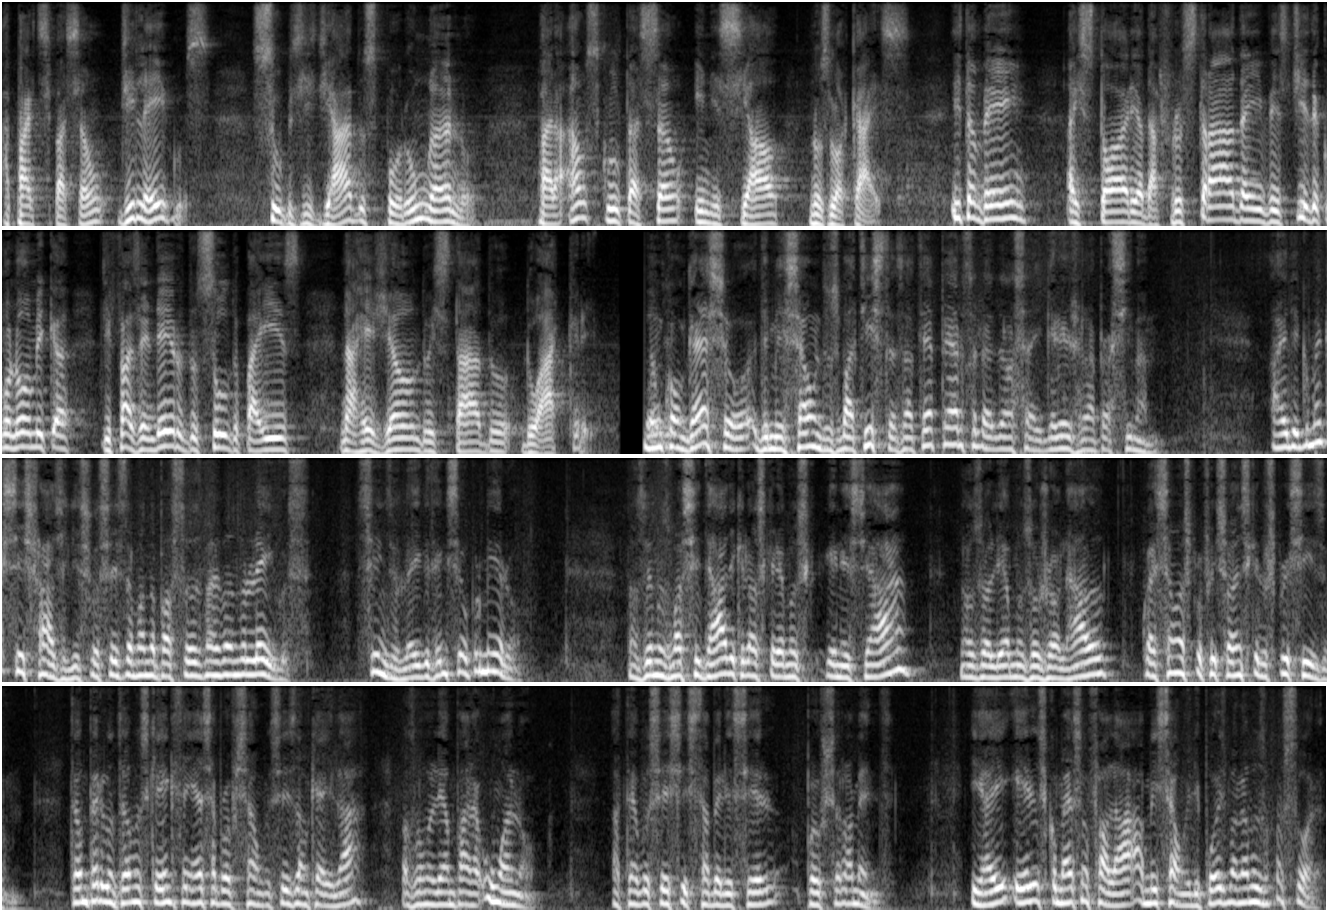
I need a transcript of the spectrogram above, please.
a participação de leigos subsidiados por um ano para auscultação inicial nos locais. E também a história da frustrada investida econômica de fazendeiro do sul do país, na região do estado do Acre. Num congresso de missão dos batistas, até perto da nossa igreja lá para cima. Aí eu digo, como é que vocês fazem isso? Vocês não mandam pastores, mas mandam leigos. Sim, o leigo tem que ser o primeiro. Nós vemos uma cidade que nós queremos iniciar, nós olhamos o jornal, quais são as profissões que eles precisam. Então perguntamos quem é que tem essa profissão, vocês não querem ir lá? Nós vamos olhar para um ano, até você se estabelecer profissionalmente. E aí eles começam a falar a missão, e depois mandamos o pastor.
